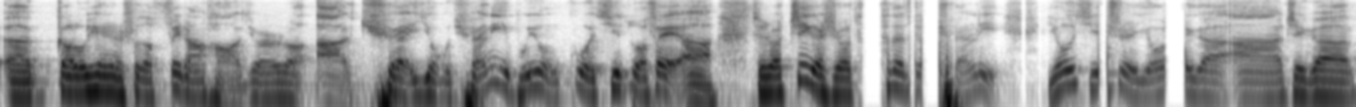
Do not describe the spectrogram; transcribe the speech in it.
呃，高楼先生说的非常好，就是说啊，权有权利不用过期作废啊，所以说这个时候他的这个权利，尤其是由这个啊这个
